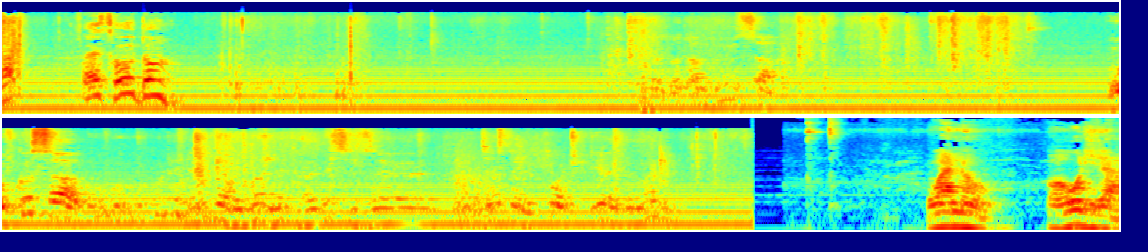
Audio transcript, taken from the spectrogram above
Ah, first hold on. Of course, sir, we we- we the money. Uh, This is uh, just a report. Here is the money. wano owulira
